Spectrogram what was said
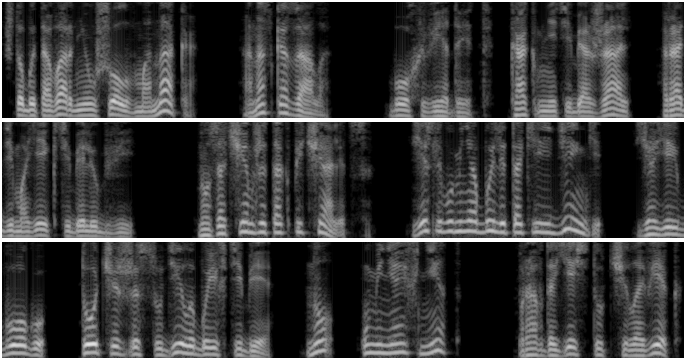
чтобы товар не ушел в Монако, она сказала: "Бог ведает, как мне тебя жаль ради моей к тебе любви. Но зачем же так печалиться? Если бы у меня были такие деньги, я ей Богу тотчас же судила бы их тебе. Но у меня их нет. Правда, есть тут человек,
